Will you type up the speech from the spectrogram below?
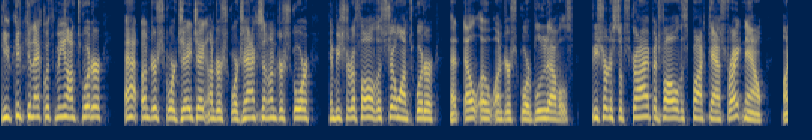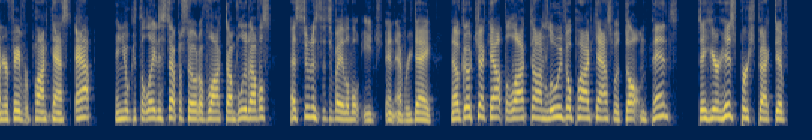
You can connect with me on Twitter at underscore JJ underscore Jackson underscore, and be sure to follow the show on Twitter at LO underscore Blue Devils. Be sure to subscribe and follow this podcast right now on your favorite podcast app, and you'll get the latest episode of Locked On Blue Devils as soon as it's available each and every day. Now, go check out the Locked On Louisville podcast with Dalton Pence to hear his perspective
